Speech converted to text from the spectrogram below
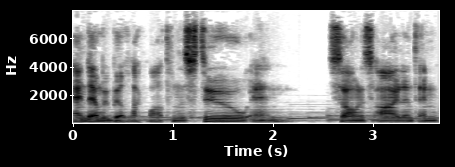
And then we built like Wildfulness 2 and Sonus Island, and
